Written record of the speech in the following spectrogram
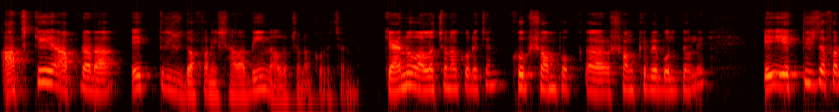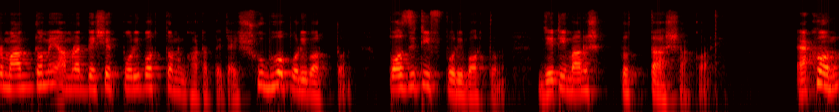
আজকে আপনারা একত্রিশ দফা নিয়ে সারাদিন আলোচনা করেছেন। কেন আলোচনা করেছেন? খুব সম্পর্ক সংক্ষেপে বলতে হলে, এই একত্রিশ দফার মাধ্যমে আমরা দেশের পরিবর্তন ঘটাতে চাই। শুভ পরিবর্তন, পজিটিভ পরিবর্তন, যেটি মানুষ প্রত্যাশা করে। এখন,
